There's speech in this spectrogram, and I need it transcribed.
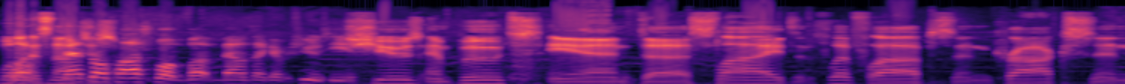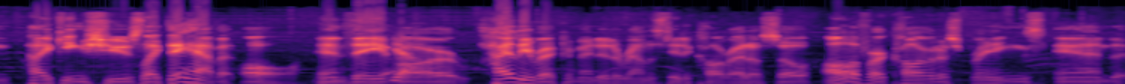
Well, and it's not that's just all possible at Va- Valentine Comfort Shoes. Heath. shoes and boots and uh, slides and flip flops and Crocs and hiking shoes. Like they have it all, and they Yeah. are highly recommended around the state of Colorado. So all of our Colorado Springs and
